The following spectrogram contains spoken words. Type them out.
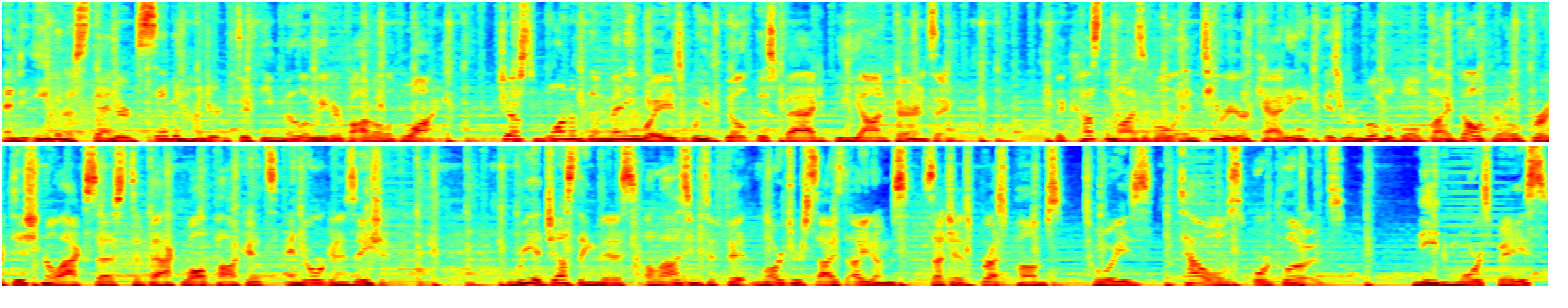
and even a standard 750 milliliter bottle of wine. Just one of the many ways we've built this bag beyond parenting. The customizable interior caddy is removable by Velcro for additional access to back wall pockets and organization. Readjusting this allows you to fit larger sized items such as breast pumps, toys, towels, or clothes. Need more space?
